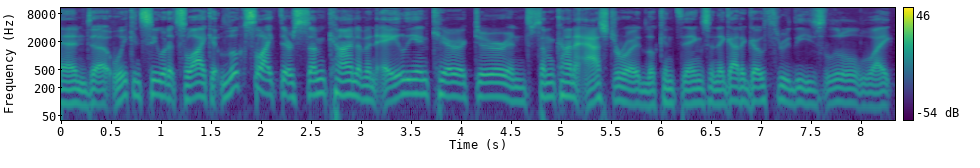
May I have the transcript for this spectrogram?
And uh, we can see what it's like. It looks like there's some kind of an alien character and some kind of asteroid looking things, and they got to go through these little like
